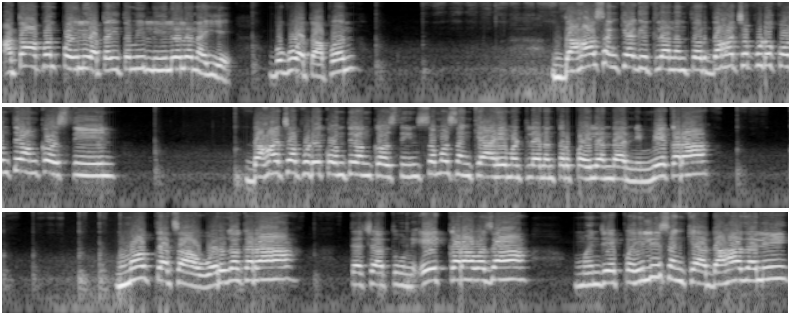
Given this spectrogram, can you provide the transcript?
आता आपण पहिली आता इथं मी लिहिलेलं नाहीये. बघू आता आपण. दहा संख्या घेतल्यानंतर दहाच्या पुढे कोणते अंक असतील? दहाच्या पुढे कोणते अंक असतील? समसंख्या आहे म्हटल्यानंतर पहिल्यांदा निम्मे करा. मग त्याचा वर्ग करा. त्याच्यातून एक करा वजा. म्हणजे पहिली संख्या दहा झाली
